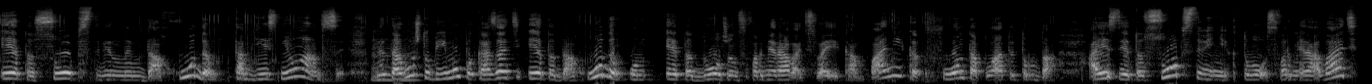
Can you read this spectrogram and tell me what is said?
это собственным доходом, там есть нюансы. Для mm того, чтобы ему показать это доходом, он это должен сформировать в своей компании как фонд оплаты труда. А если это собственник, то сформировать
